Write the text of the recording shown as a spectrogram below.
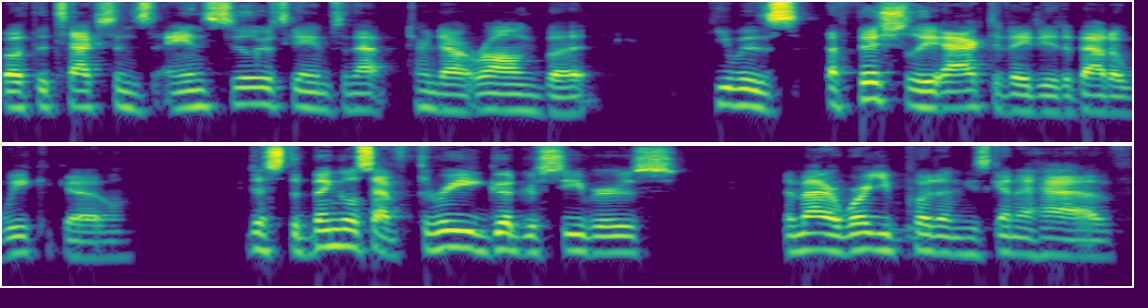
both the Texans and Steelers games, and that turned out wrong. But he was officially activated about a week ago. Just the Bengals have three good receivers. No matter where you put him, he's going to have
